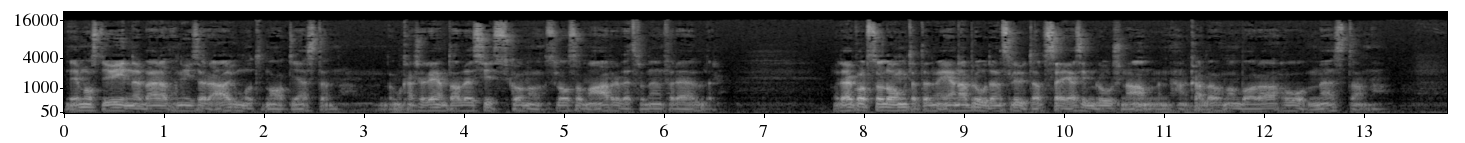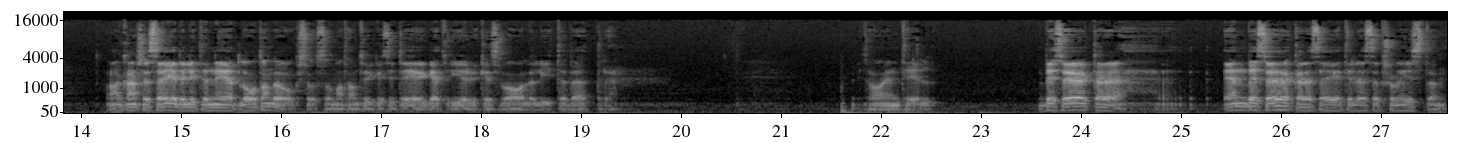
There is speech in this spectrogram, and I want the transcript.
Det måste ju innebära att han hyser agg mot matgästen. De kanske rent av är syskon och slåss om arvet från en förälder. Och det har gått så långt att den ena brodern slutat säga sin brors namn, men han kallar honom bara hovmästaren. Han kanske säger det lite nedlåtande också, som att han tycker sitt eget yrkesval är lite bättre. Vi tar en till. Besökare. En besökare säger till receptionisten.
